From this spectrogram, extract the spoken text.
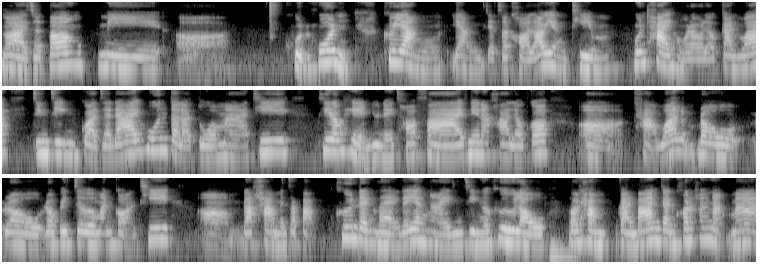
เราอาจจะต้องมี ขุดหุ้น คืออย่างอย่างจะจะขอเล่าอย่างทีมหุ้นไทยของเราแล้วกันว่า จริง ๆ กว่าจะได้หุ้นแต่ละตัวมาที่ที่เราเห็นอยู่ในท็อป 5 เนี่ยนะคะ แล้วก็ถามว่าเราเราเราไปเจอมันก่อนที่ราคามันจะปรับขึ้นแรงๆ ได้ยังไง จริง ๆ ก็คือเราเราทำการบ้านกันค่อนข้างหนักมาก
